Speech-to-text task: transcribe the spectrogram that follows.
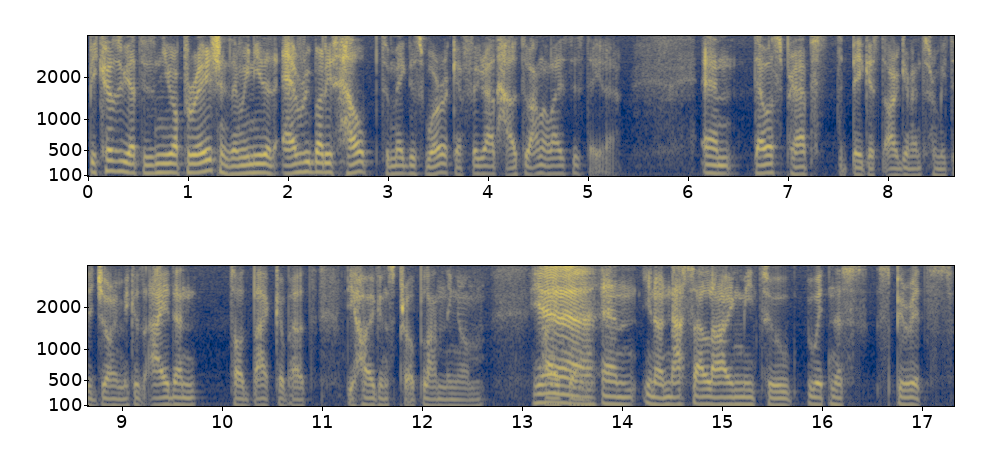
because we had these new operations and we needed everybody's help to make this work and figure out how to analyze this data. And that was perhaps the biggest argument for me to join because I then thought back about the Huygens probe landing on Yeah. Titan and you know NASA allowing me to witness Spirit's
